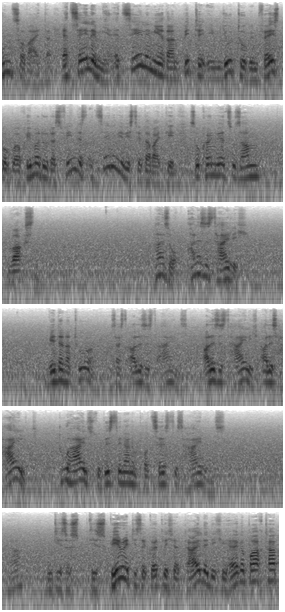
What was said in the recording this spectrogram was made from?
Und so weiter. Erzähle mir, erzähle mir dann bitte im YouTube, im Facebook, wo auch immer du das findest, erzähle mir, wie es dir dabei geht. So können wir zusammen wachsen. Also, alles ist heilig. Wie in der Natur. Das heißt, alles ist eins. Alles ist heilig. Alles heilt. Du heilst. Du bist in einem Prozess des Heilens. Ja? Und dieses, dieser Spirit, dieser göttliche Teil, der dich hierher gebracht hat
